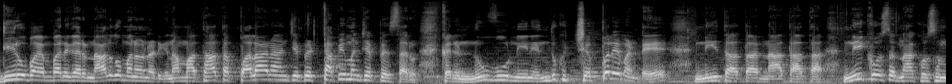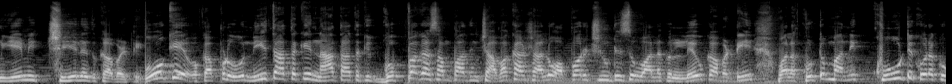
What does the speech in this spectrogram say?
ధీరుభాయ్ అంబానీ గారి నాలుగో మనవని అడిగినా మా తాత పలానా అని చెప్పి టపిమని చెప్పేస్తారు. కానీ నువ్వు నేను ఎందుకు చెప్పలేమంటే నీ తాత నా తాత. నీ కోసం నా కోసం ఏమీ చేయలేదు కాబట్టి. ఓకే ఒకప్పుడు నీ తాతకి నా తాతకి గొప్పగా సంపాదించే అవకాశాలు ఆపర్చునిటీస్ వాళ్ళకు లేవు కాబట్టి వాళ్ళ కుటుంబాన్ని కూటి కొరకు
